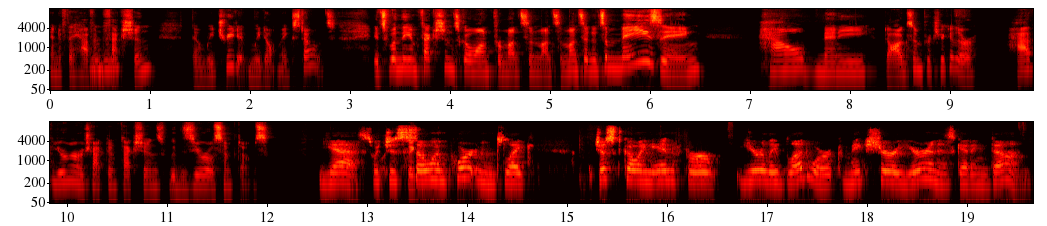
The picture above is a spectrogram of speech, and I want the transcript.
and if they have mm-hmm. infection then we treat it and we don't make stones it's when the infections go on for months and months and months and it's amazing how many dogs in particular have urinary tract infections with zero symptoms yes which is so important like just going in for yearly blood work, make sure urine is getting done.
